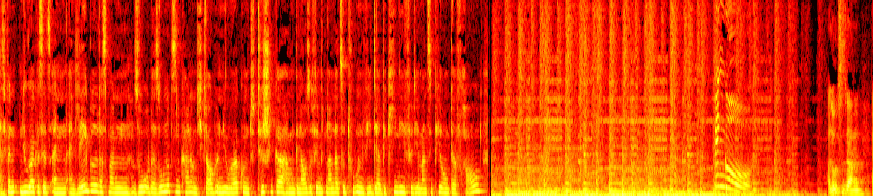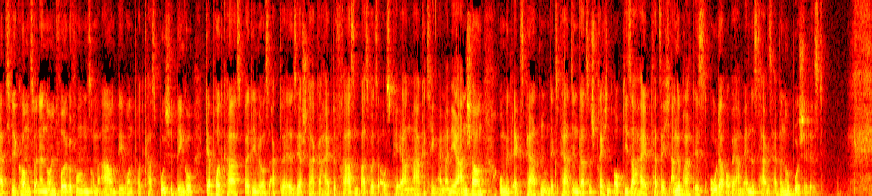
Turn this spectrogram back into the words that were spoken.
Also ich meine, New Work ist jetzt ein, ein Label, das man so oder so nutzen kann. Und ich glaube, New Work und Tischika haben genauso viel miteinander zu tun wie der Bikini für die Emanzipierung der Frau. Hallo zusammen, herzlich willkommen zu einer neuen Folge von unserem A und B1 Podcast Bullshit Bingo, der Podcast, bei dem wir uns aktuell sehr stark gehypte Phrasen, Buzzwords aus PR und Marketing einmal näher anschauen, um mit Experten und Expertinnen dazu sprechen, ob dieser Hype tatsächlich angebracht ist oder ob er am Ende des Tages einfach nur Bullshit ist.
